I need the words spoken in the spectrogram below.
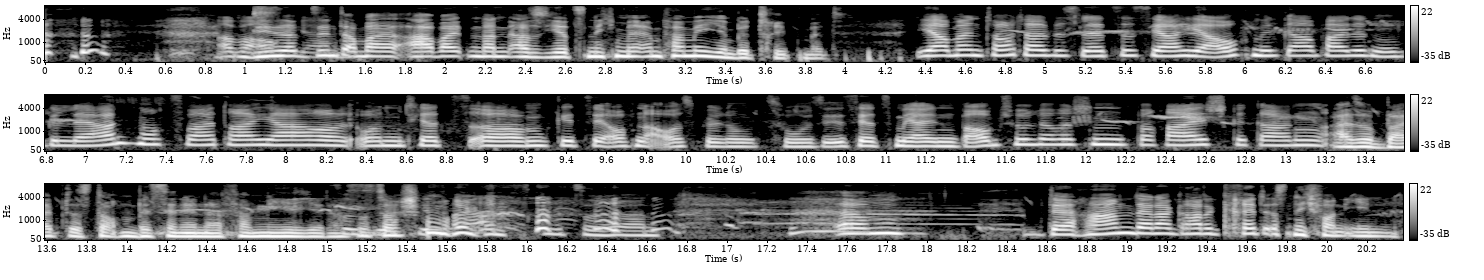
aber die sind aber arbeiten dann also jetzt nicht mehr im Familienbetrieb mit. Ja, meine Tochter hat bis letztes Jahr hier auch mitgearbeitet und gelernt, noch zwei, drei Jahre. Und jetzt ähm, geht sie auf eine Ausbildung zu. Sie ist jetzt mehr in den baumschulderischen Bereich gegangen. Also bleibt es doch ein bisschen in der Familie. Das so ist doch schon mal ganz gut zu hören. ähm, der Hahn, der da gerade kräht, ist nicht von Ihnen?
